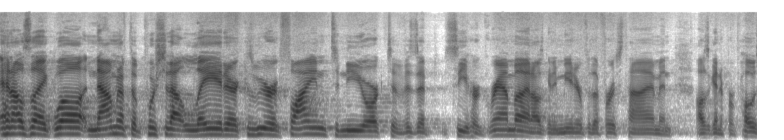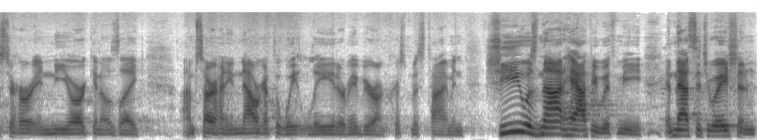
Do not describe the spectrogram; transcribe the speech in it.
and I was like, well, now I'm gonna have to push it out later because we were flying to New York to visit, see her grandma, and I was gonna meet her for the first time, and I was gonna propose to her in New York, and I was like, I'm sorry, honey, now we're gonna have to wait later, maybe around Christmas time. And she was not happy with me in that situation.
